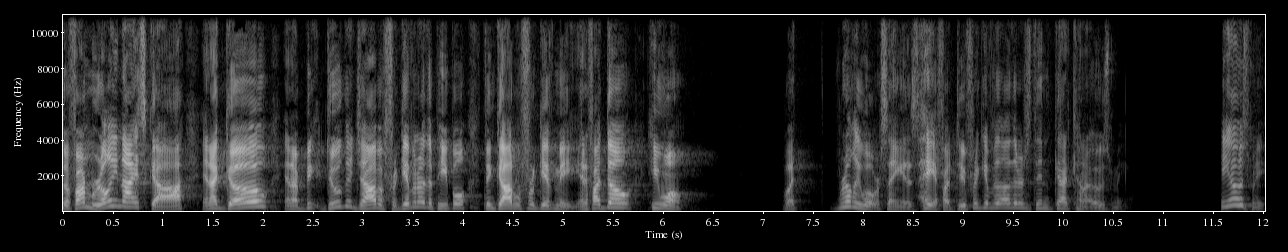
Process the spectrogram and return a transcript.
So if I'm a really nice guy and I go and I be, do a good job of forgiving other people, then God will forgive me. And if I don't, He won't. But really, what we're saying is, hey, if I do forgive others, then God kind of owes me. He owes me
